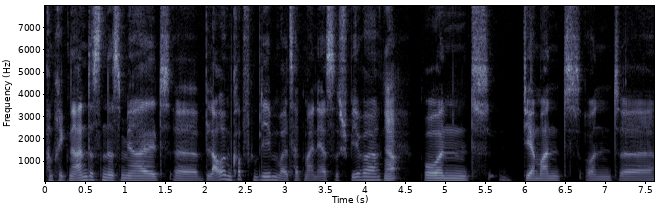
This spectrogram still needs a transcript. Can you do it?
am prägnantesten ist mir halt äh, blau im Kopf geblieben, weil es halt mein erstes Spiel war. Ja. Und Diamant und äh,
